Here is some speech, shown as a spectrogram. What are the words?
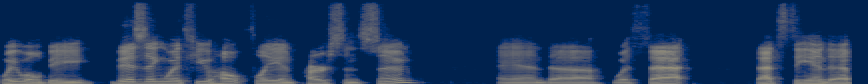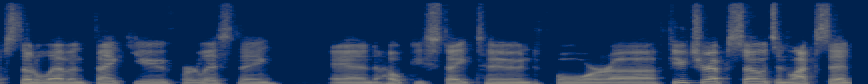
we will be visiting with you hopefully in person soon. And uh, with that, that's the end of episode 11. Thank you for listening and hope you stay tuned for uh, future episodes. And like I said,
